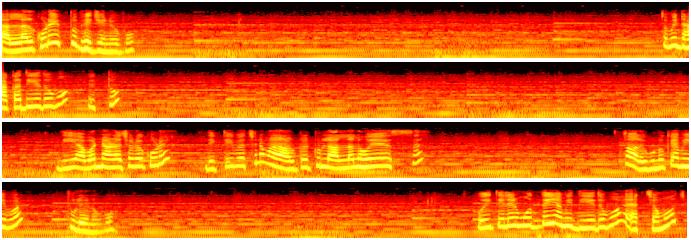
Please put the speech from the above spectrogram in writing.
লাল লাল করে একটু ভেজে নেব। তো আমি ঢাকা দিয়ে দেবো একটু। দিয়ে আবার নাড়াচাড়া করে, দেখতেই পাচ্ছেন আমার আলুটা একটু লাল লাল হয়ে এসছে। তো আলুগুলোকে আমি এবার তুলে নেব। ওই তেলের মধ্যেই আমি দিয়ে দেবো এক চামচ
